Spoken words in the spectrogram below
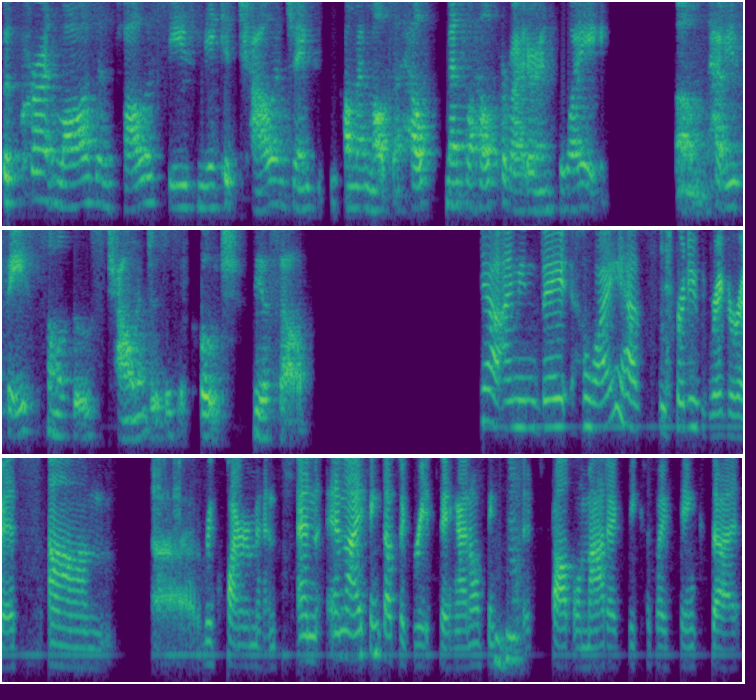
the current laws and policies make it challenging to become a mental health mental health provider in Hawaii? Um, have you faced some of those challenges as a coach yourself? yeah, I mean, they Hawaii has some pretty rigorous um, uh, requirements, and and I think that's a great thing. I don't think Mhm. that it's problematic because I think that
